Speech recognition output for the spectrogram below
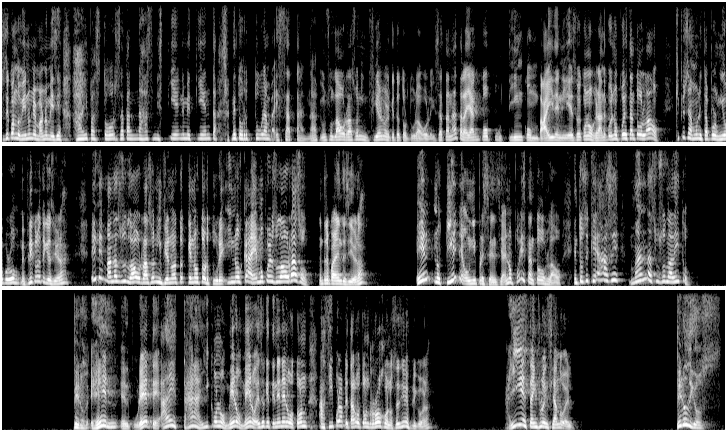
Entonces cuando viene un hermano y me dice, ay pastor, Satanás me tiene, me tienta, me torturan. Es Satanás, un soldado raso en infierno el que te tortura, ole. Satanás traía con Putin, con Biden y eso con los grandes, porque no puede estar en todos lados. ¿Qué se va a molestar por mí o por vos? ¿Me explico lo que te quiero decir, verdad? Él le manda a su soldado raso en infierno que nos torture y nos caemos por el soldado raso, entre paréntesis, ¿verdad? Él no tiene omnipresencia, él no puede estar en todos lados. Entonces, ¿qué hace? Manda a sus soldaditos. Pero él, el purete, ha de estar ahí con lo mero, mero. Eso que tienen el botón así por apretar el botón rojo. No sé si me explico, ¿verdad? Ahí está influenciando él. Pero Dios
